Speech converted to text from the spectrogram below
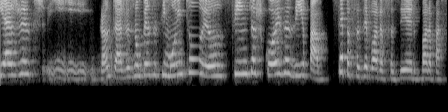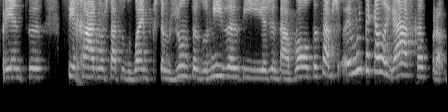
e às vezes, e, e, pronto, às vezes não penso assim muito, eu sinto as coisas e pá, se é para fazer, bora fazer, bora para a frente, se errarmos está tudo bem porque estamos juntas, unidas e a gente está à volta, sabes? É muito aquela garra, pronto.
